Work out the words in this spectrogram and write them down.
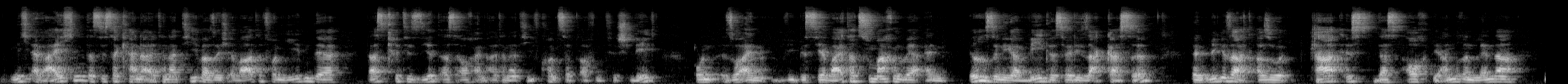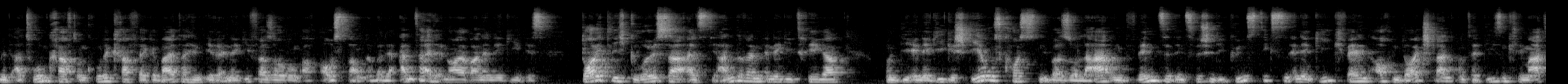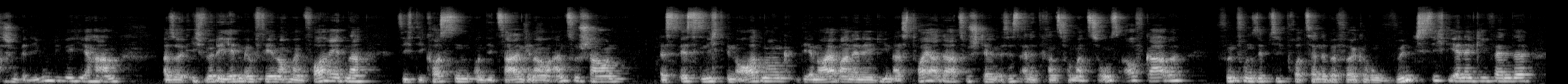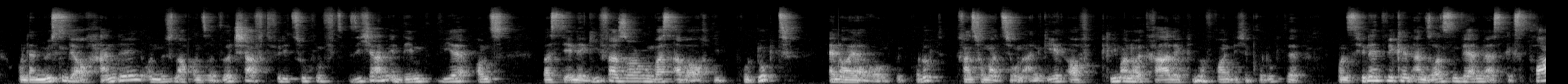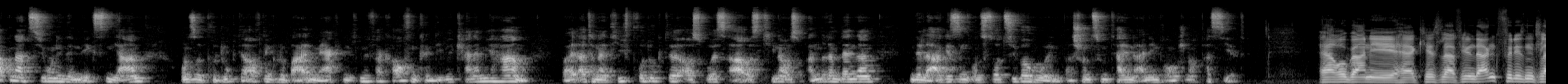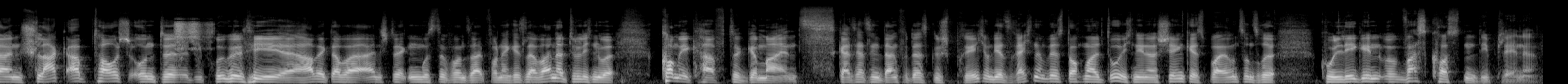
nicht erreichen? Das ist ja keine Alternative. Also ich erwarte von jedem, der das kritisiert, dass er auch ein Alternativkonzept auf den Tisch legt. Und so ein wie bisher weiterzumachen, wäre ein irrsinniger Weg, das wäre die Sackgasse. Denn wie gesagt, also klar ist, dass auch die anderen Länder mit Atomkraft und Kohlekraftwerke weiterhin ihre Energieversorgung auch ausbauen. Aber der Anteil der erneuerbaren Energien ist deutlich größer als die anderen Energieträger. Und die Energiegestehungskosten über Solar und Wind sind inzwischen die günstigsten Energiequellen, auch in Deutschland unter diesen klimatischen Bedingungen, die wir hier haben. Also ich würde jedem empfehlen, auch meinem Vorredner, sich die Kosten und die Zahlen genauer anzuschauen. Es ist nicht in Ordnung, die erneuerbaren Energien als teuer darzustellen. Es ist eine Transformationsaufgabe. 75 Prozent der Bevölkerung wünscht sich die Energiewende. Und dann müssen wir auch handeln und müssen auch unsere Wirtschaft für die Zukunft sichern, indem wir uns, was die Energieversorgung, was aber auch die Produkterneuerung, die Produkttransformation angeht, auf klimaneutrale, klimafreundliche Produkte uns hinentwickeln. Ansonsten werden wir als Exportnation in den nächsten Jahren unsere Produkte auf den globalen Märkten nicht mehr verkaufen können. Die will keiner mehr haben, weil Alternativprodukte aus USA, aus China, aus anderen Ländern in der Lage sind, uns dort zu überholen, was schon zum Teil in einigen Branchen auch passiert. Herr Rogani, Herr Kissler, vielen Dank für diesen kleinen Schlagabtausch und äh, die Prügel, die Herr Habeck dabei einstecken musste von Seiten von Herrn Kissler, waren natürlich nur comichaft gemeint. Ganz herzlichen Dank für das Gespräch und jetzt rechnen wir es doch mal durch. Nena Schenk ist bei uns unsere Kollegin. Was kosten die Pläne?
